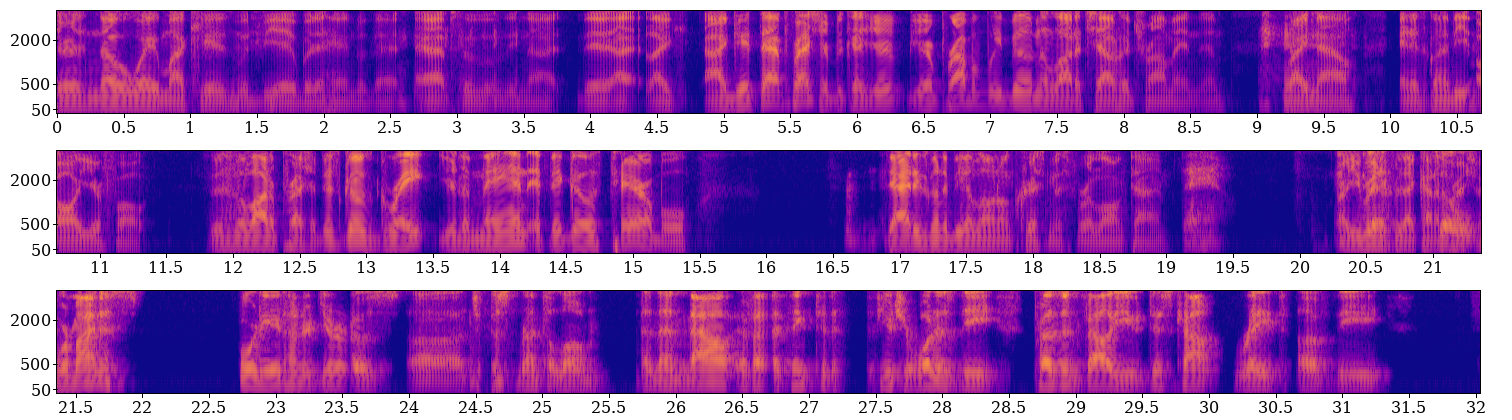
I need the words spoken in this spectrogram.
There is no way my kids would be able to handle that. Absolutely not. They, I, like I get that pressure because you're you're probably building a lot of childhood trauma in them right now, and it's going to be all your fault. So this is a lot of pressure. If this goes great, you're the man. If it goes terrible, Daddy's going to be alone on Christmas for a long time. Damn. Are you ready Yeah. for that kind so of pressure? we're minus 4,800 euros, uh, just rent alone. And then now, if I think to the future, what is the present value discount rate of the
